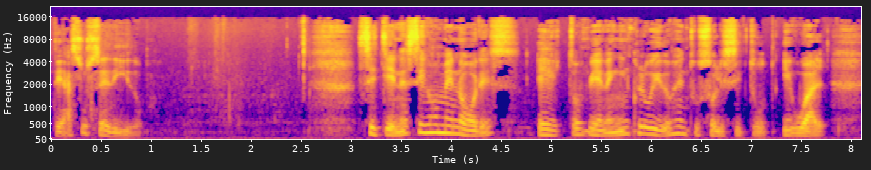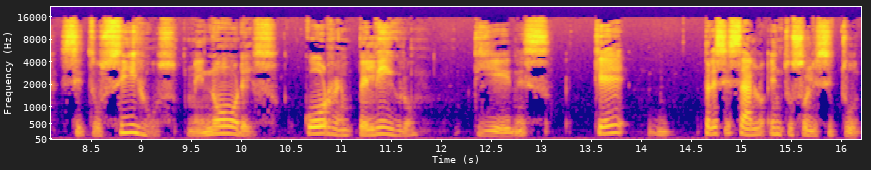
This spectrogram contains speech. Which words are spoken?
te ha sucedido. Si tienes hijos menores, estos vienen incluidos en tu solicitud. Igual, si tus hijos menores corren peligro, tienes que precisarlo en tu solicitud.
